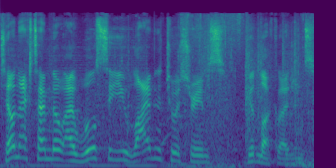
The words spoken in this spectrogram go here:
Till next time, though, I will see you live in the Twitch streams. Good luck, Legends.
